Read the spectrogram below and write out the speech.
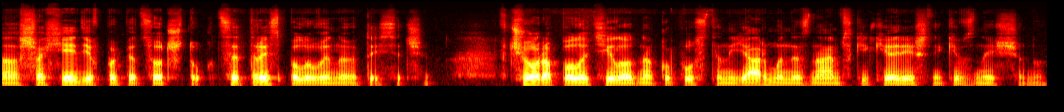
е, шахедів по 500 штук. Це 3,5 тисячі. Вчора полетіла одна Капустин Яр, ми не знаємо, скільки орішників знищено.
